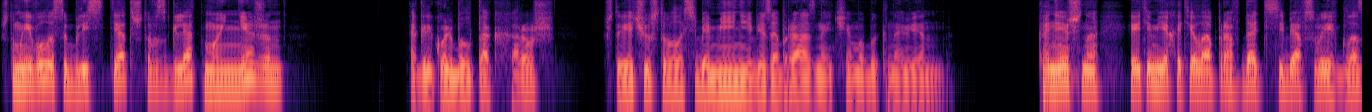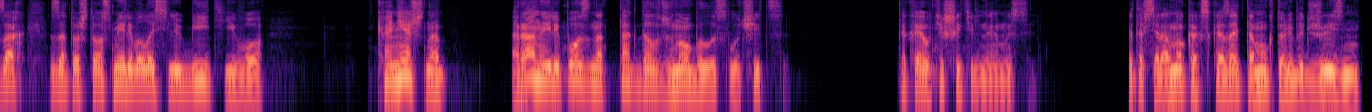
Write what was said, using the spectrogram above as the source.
что мои волосы блестят, что взгляд мой нежен. Агриколь был так хорош, что я чувствовала себя менее безобразной, чем обыкновенно. Конечно, этим я хотела оправдать себя в своих глазах за то, что осмеливалась любить его. Конечно, рано или поздно так должно было случиться. Какая утешительная мысль. Это все равно, как сказать тому, кто любит жизнь,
